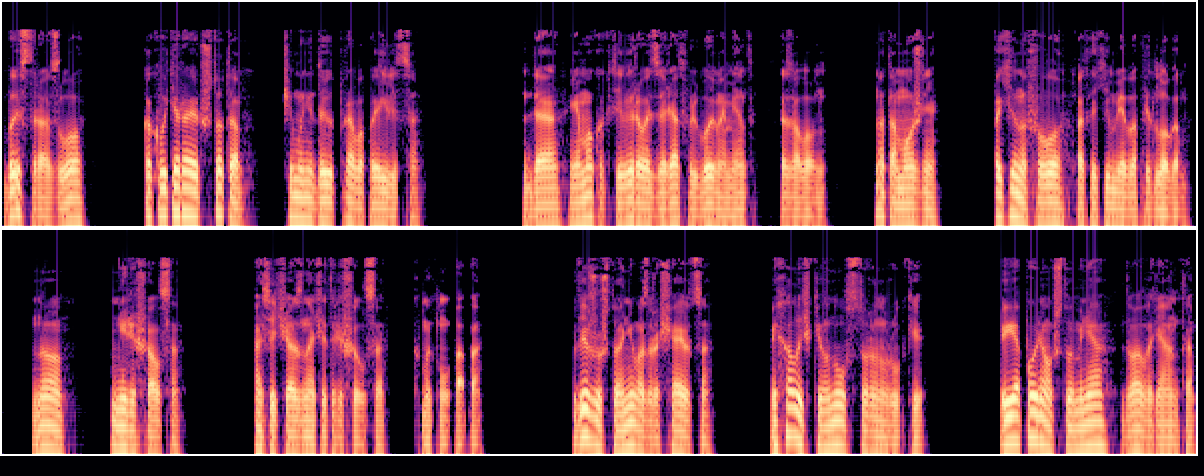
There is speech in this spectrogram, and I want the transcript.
Быстро, зло. Как вытирают что-то, чему не дают права появиться. «Да, я мог активировать заряд в любой момент», — сказал он. «На таможне, покинув его под каким-либо предлогом. Но не решался». «А сейчас, значит, решился», — хмыкнул папа. Вижу, что они возвращаются. Михалыч кивнул в сторону рубки. И я понял, что у меня два варианта.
